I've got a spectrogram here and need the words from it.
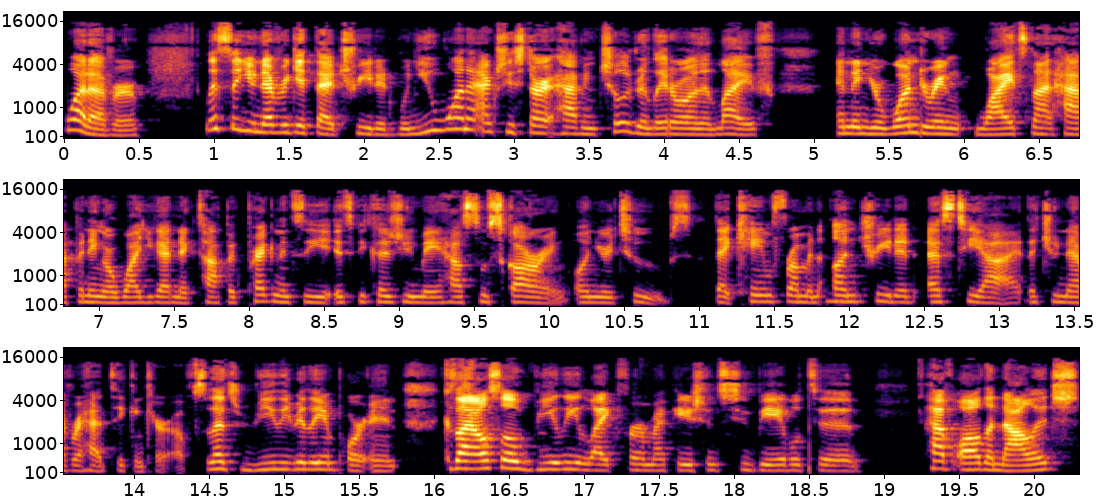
whatever. Let's say you never get that treated. When you want to actually start having children later on in life, and then you're wondering why it's not happening or why you got an ectopic pregnancy, it's because you may have some scarring on your tubes that came from an mm. untreated STI that you never had taken care of. So that's really, really important. Because I also really like for my patients to be able to have all the knowledge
